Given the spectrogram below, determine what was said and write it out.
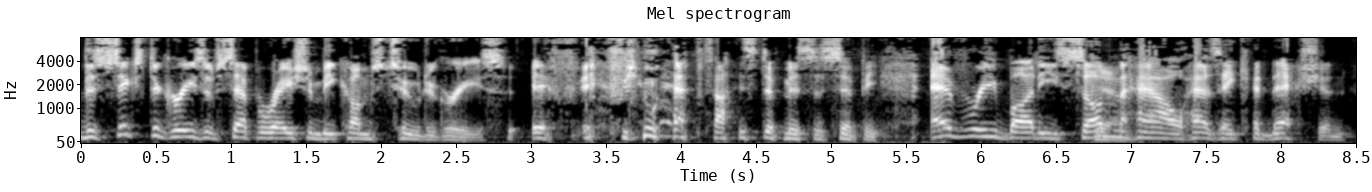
the six degrees of separation becomes two degrees if if you have ties to Mississippi. Everybody somehow has a connection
